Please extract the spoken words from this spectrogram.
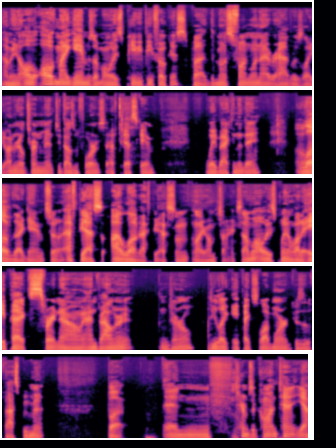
I mean, all, all of my games, I'm always PvP focused, but the most fun one I ever had was like Unreal Tournament 2004. It's an FPS game way back in the day. Oh. Love that game. So FPS, I love FPS. I'm like, I'm sorry. So I'm always playing a lot of Apex right now and Valorant in general. I do like Apex a lot more because of the fast movement. But in terms of content, yeah,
